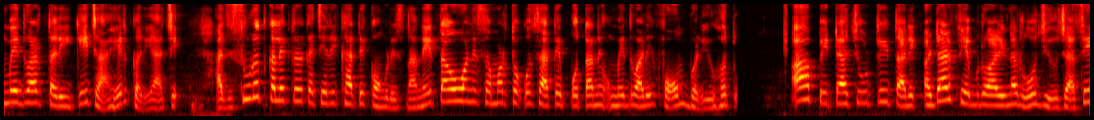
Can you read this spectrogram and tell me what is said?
ઉમેદવાર તરીકે જાહેર કર્યા છે. આજે સુરત કલેક્ટર કચેરી ખાતે કોંગ્રેસના નેતાઓ અને સમર્થકો સાથે પોતાની ઉમેદવારી ફોર્મ ભર્યું હતું. આ પેટા ચૂંટણી તારીખ અઢાર ફેબ્રુઆરીના રોજ યોજાશે.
